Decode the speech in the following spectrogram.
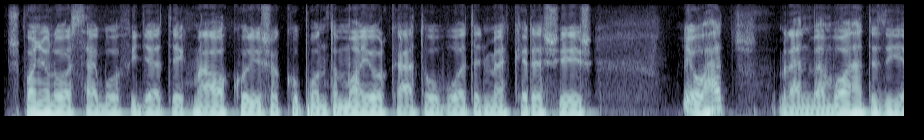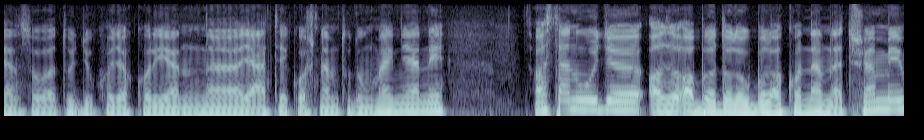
Spanyolországból figyelték már akkor is, akkor pont a Majorkától volt egy megkeresés. Jó, hát rendben van, hát ez ilyen, szóval tudjuk, hogy akkor ilyen játékos nem tudunk megnyerni. Aztán úgy az, abból a dologból akkor nem lett semmi,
